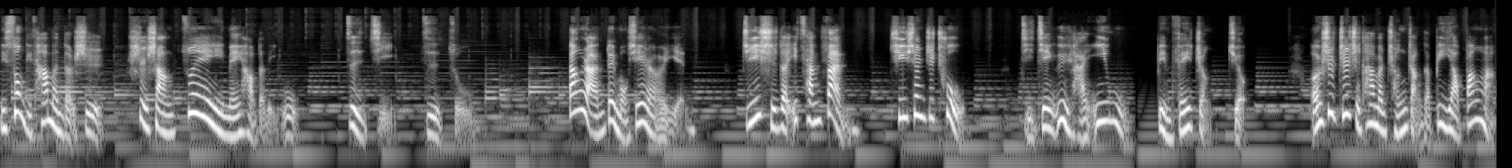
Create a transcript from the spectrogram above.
你送给他们的是世上最美好的礼物——自给自足。当然，对某些人而言，及时的一餐饭、栖身之处、几件御寒衣物，并非拯救，而是支持他们成长的必要帮忙。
